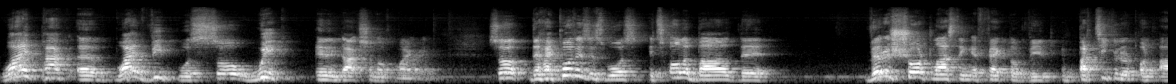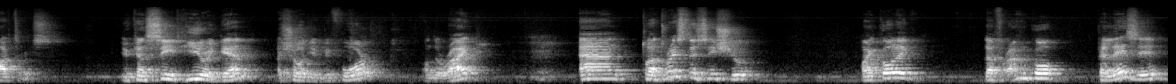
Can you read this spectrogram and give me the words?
why, PAC, uh, why VIP was so weak in induction of migraine. So the hypothesis was it's all about the very short lasting effect of VIP, in particular on arteries. You can see it here again. I showed you before on the right. And to address this issue, my colleague Lanfranco Pellesi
